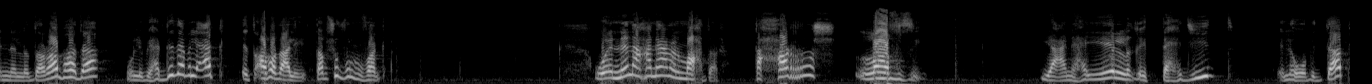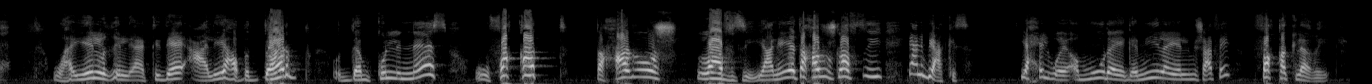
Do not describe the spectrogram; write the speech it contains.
إن اللي ضربها ده واللي بيهددها بالقتل اتقبض عليه. طب شوفوا المفاجأة. وإننا هنعمل محضر تحرش لفظي. يعني هيلغي التهديد اللي هو بالذبح وهيلغي الاعتداء عليها بالضرب قدام كل الناس وفقط تحرش لفظي. يعني إيه تحرش لفظي؟ يعني بيعكسها. يا حلوة يا أمورة يا جميلة يا اللي مش عارفة إيه. فقط لا غير.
